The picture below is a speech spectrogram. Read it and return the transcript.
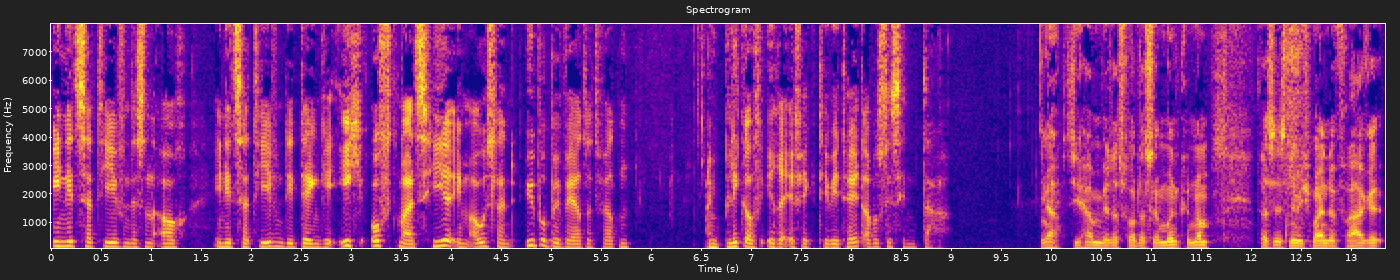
Initiativen, das sind auch Initiativen, die, denke ich, oftmals hier im Ausland überbewertet werden im Blick auf ihre Effektivität, aber sie sind da. Ja, Sie haben mir das Wort aus dem Mund genommen. Das ist nämlich meine Frage.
